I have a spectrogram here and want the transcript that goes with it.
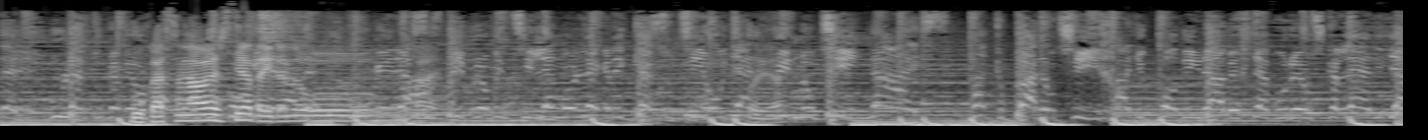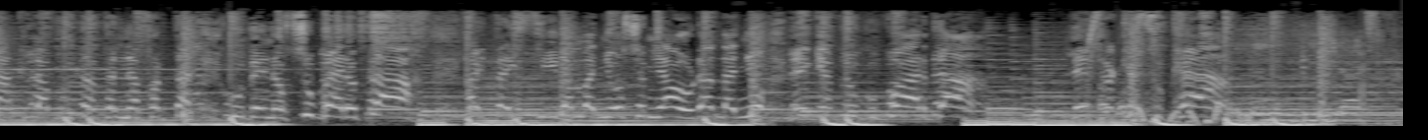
Den, ulertu gabe Bukatzen da bestia eta egiten dugu... Bai. Utzi Jaiuko dira behia gure euskal herriak. Lapuntatzen afartak Guden hor zuberotak Aita iziran baino semia oran daño Egia dugu guarda. Lesrak ezukan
